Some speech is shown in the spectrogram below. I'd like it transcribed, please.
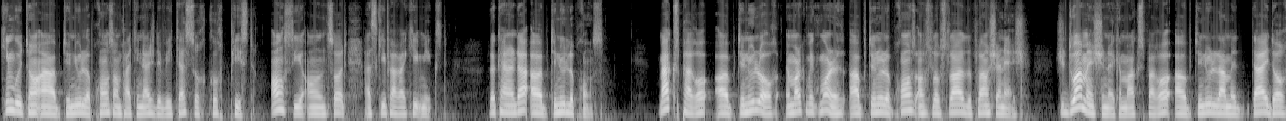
Kim Bouton a obtenu le bronze en patinage de vitesse sur courte piste, ainsi en saut à ski par équipe mixte. Le Canada a obtenu le bronze. Max Parrot a obtenu l'or et Mark McMorris a obtenu le bronze en slopestyle de planche à neige. Je dois mentionner que Max Parrot a obtenu la médaille d'or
